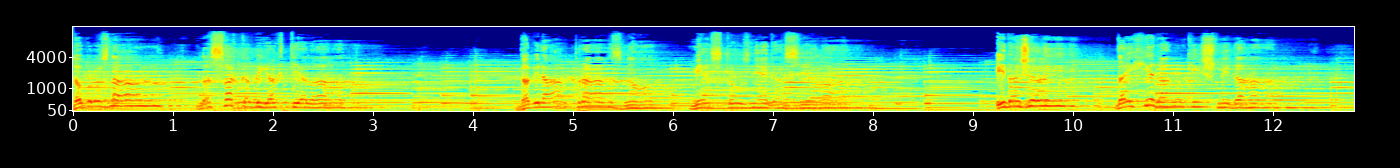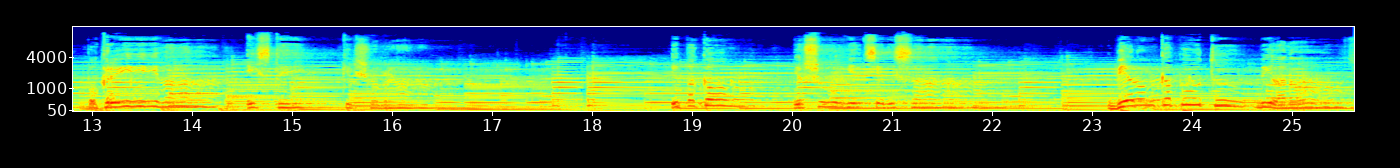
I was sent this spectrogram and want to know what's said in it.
Dobro znam da svaka bi ga htjela Da bi na prazno mjesto uz njega sjela I da želi da ih jedan kišni dan Pokriva isti kišobran. Ipak on još uvijek sjedi sam U bijelom kaputu bila noć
